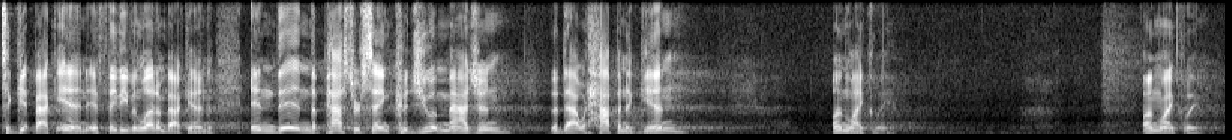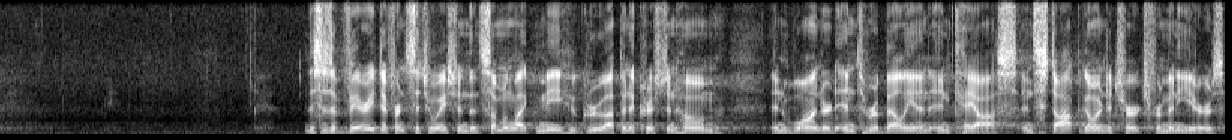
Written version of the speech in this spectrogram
To get back in, if they'd even let him back in. And then the pastor's saying, Could you imagine that that would happen again? Unlikely. Unlikely. This is a very different situation than someone like me who grew up in a Christian home and wandered into rebellion and chaos and stopped going to church for many years,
